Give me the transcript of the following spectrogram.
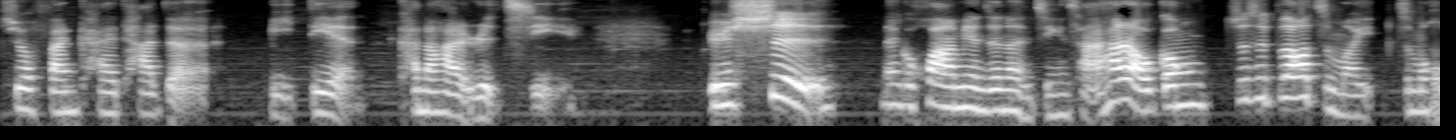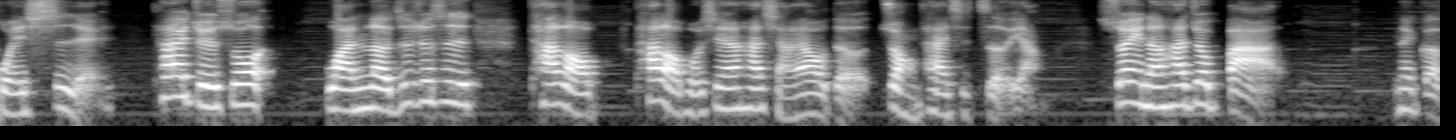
就翻开她的笔电，看到她的日记，于是那个画面真的很精彩。她老公就是不知道怎么怎么回事，诶，他会觉得说完了，这就是他老他老婆现在他想要的状态是这样，所以呢，他就把那个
